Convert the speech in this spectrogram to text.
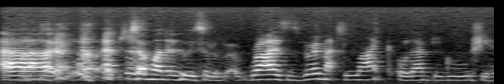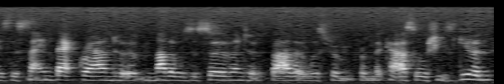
uh, someone who is sort of rises very much like Olympe de Gouges. She has the same background. Her mother was a servant. Her father was from, from the castle. She's given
